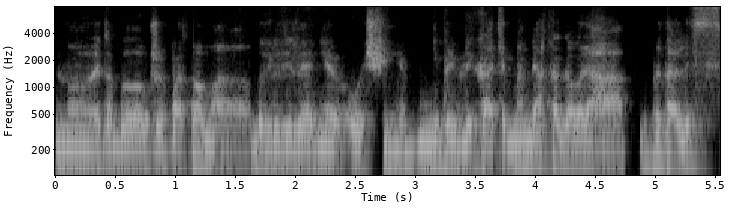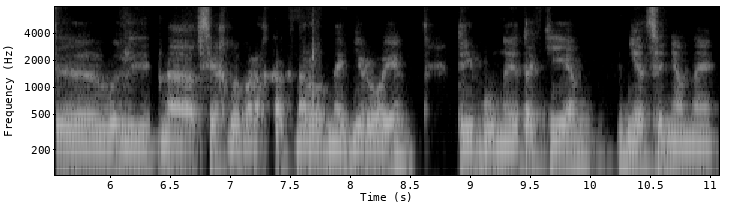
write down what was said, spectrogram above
но это было уже потом. А выглядели они очень непривлекательно, мягко говоря, а пытались э, выглядеть на всех выборах как народные герои, трибуны такие неоцененные.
